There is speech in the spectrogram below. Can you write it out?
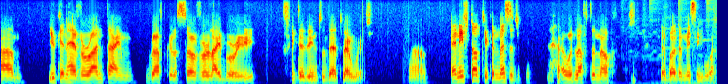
Um, you can have a runtime GraphQL server library fitted into that language. Uh, and if not, you can message me. I would love to know about the missing one.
